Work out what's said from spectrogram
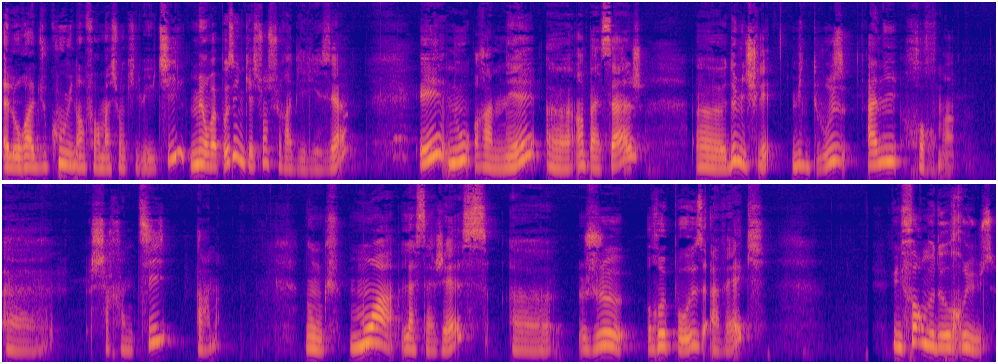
elle aura du coup une information qui lui est utile, mais on va poser une question sur Rabbi et nous ramener euh, un passage euh, de Michelet, 8-12, Ani Chorma, euh, Shachanti Arma. Donc, moi, la sagesse, je repose avec une forme de ruse.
